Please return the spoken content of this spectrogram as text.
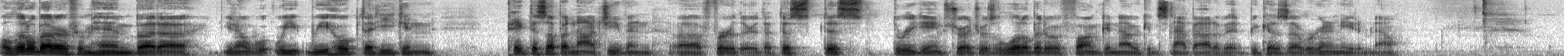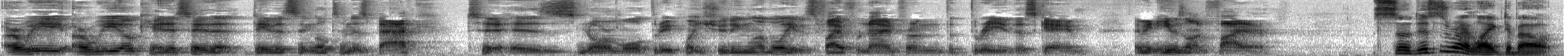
a little better from him, but uh, you know we we hope that he can take this up a notch even uh, further. That this this three game stretch was a little bit of a funk, and now we can snap out of it because uh, we're going to need him now. Are we are we okay to say that David Singleton is back to his normal three point shooting level? He was five for nine from the three this game. I mean, he was on fire. So this is what I liked about,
